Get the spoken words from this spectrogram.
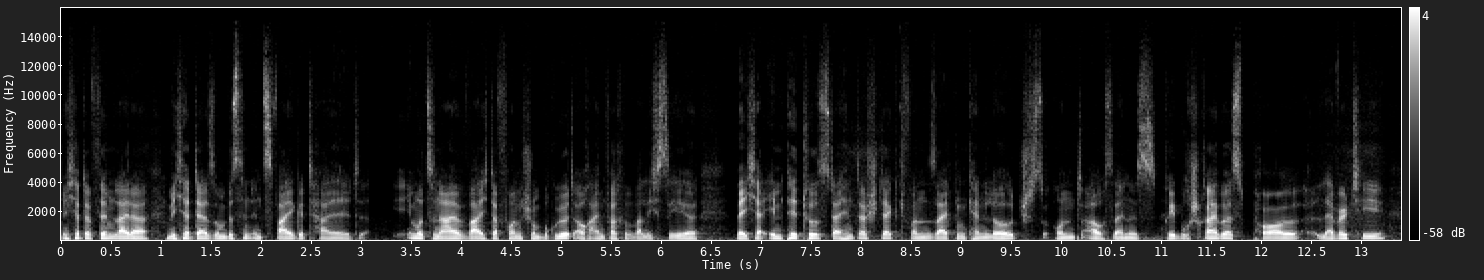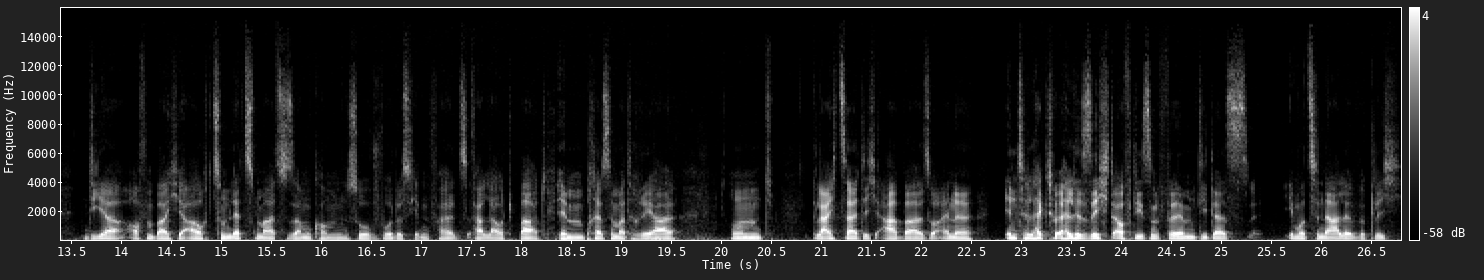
mich hat der Film leider, mich hat der so ein bisschen in zwei geteilt emotional war ich davon schon berührt, auch einfach, weil ich sehe, welcher Impetus dahinter steckt von Seiten Ken Loach und auch seines Drehbuchschreibers Paul Leverty, die ja offenbar hier auch zum letzten Mal zusammenkommen. So wurde es jedenfalls verlautbart im Pressematerial. Und gleichzeitig aber so eine intellektuelle Sicht auf diesen Film, die das Emotionale wirklich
